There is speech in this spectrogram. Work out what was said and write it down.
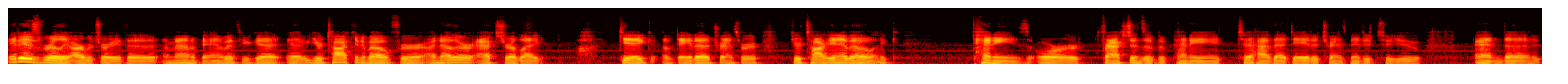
it is really arbitrary the amount of bandwidth you get. Uh, you're talking about for another extra like gig of data transfer. You're talking about like pennies or fractions of a penny to have that data transmitted to you. And the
